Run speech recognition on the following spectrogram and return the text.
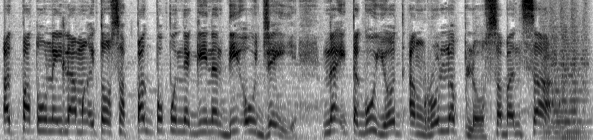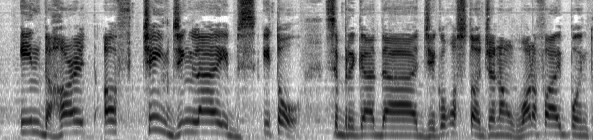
at patunay lamang ito sa pagpupunyagi ng DOJ na itaguyod ang rule of law sa bansa. In the heart of changing lives. Ito si Brigada Jigo Custodio ng 105.1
